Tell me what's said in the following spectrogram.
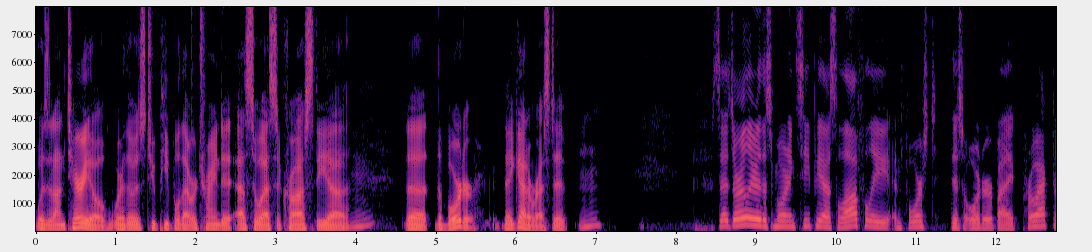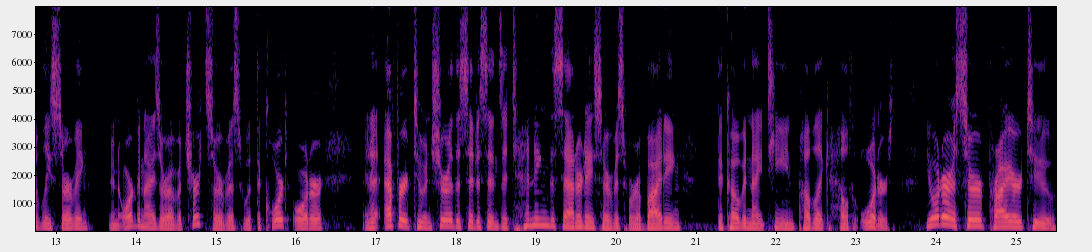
was it Ontario where those two people that were trying to SOS across the uh, Mhm. the the border they got arrested? Mm-hmm. Says earlier this morning, CPS lawfully enforced this order by proactively serving an organizer of a church service with the court order in an effort to ensure the citizens attending the Saturday service were abiding the COVID nineteen public health orders. The order is served prior to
